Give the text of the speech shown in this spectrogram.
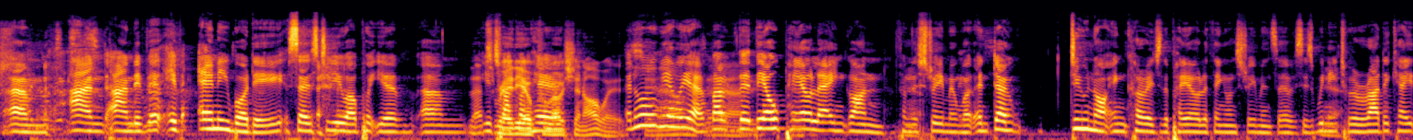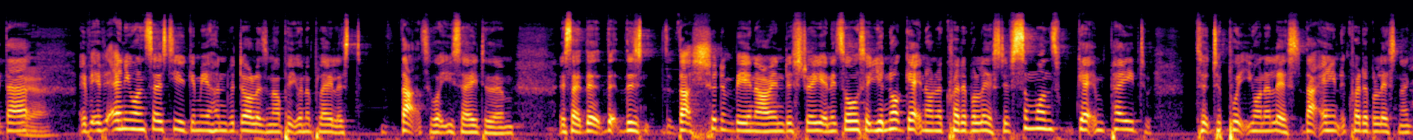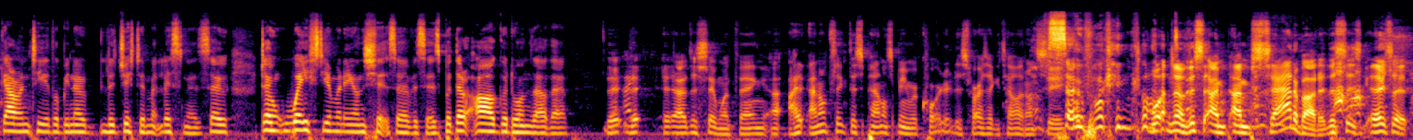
um, and and if if anybody says to you, "I'll put your um, That's your track radio on here," promotion always. and oh yeah, well, yeah, but Yeah. the, the old payola ain't gone from Yeah. the streaming world, and don't do not encourage the payola thing on streaming services. We Yeah. need to eradicate that. Yeah. If, if anyone says to you, "Give me a hundred dollars and I'll put you on a playlist," that's what you say to them. It's like the, the, there's, that shouldn't be in our industry, and it's also you're not getting on a credible list. If someone's getting paid to, to, to put you on a list, that ain't a credible list, and I guarantee there'll be no legitimate listeners. So don't waste your money on shit services. But there are good ones out there. There- there- I'll just say one thing. I, I don't think this panel's being recorded. As far as I can tell, I don't see. So fucking glad. well, no, this I'm, I'm sad about it. This is there's a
